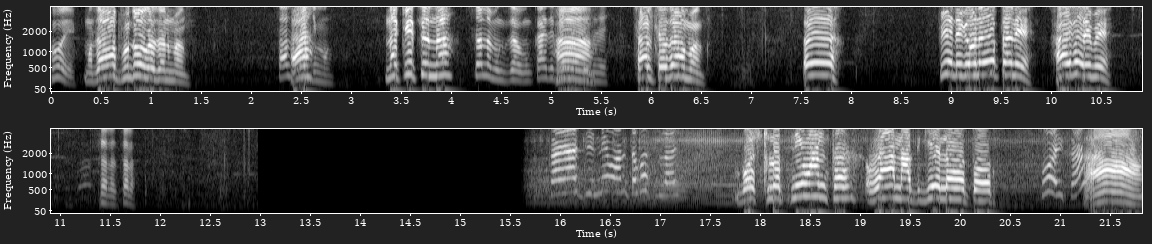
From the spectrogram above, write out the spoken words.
होय. मग जाऊ आपण दोघं जण मग. हा? चालतंय की मग. नक्कीच ना? चला मग जाऊ. काय हा. चालतं जा मग. अ पिंडी घेऊन येताने हाय घरी मी. चला चला. काय आजी निवांत बसलाय? बसलोत निवांत. रानात गेलो होतो. होय का? हा.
